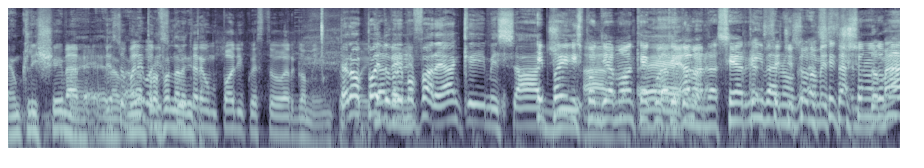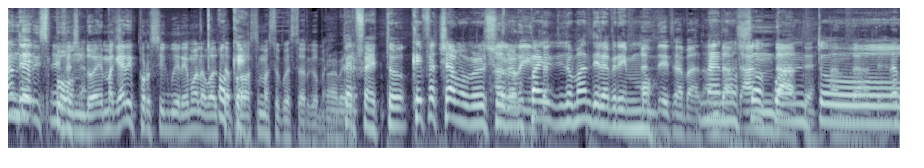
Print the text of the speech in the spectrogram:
è un cliché, ma Vabbè, è, adesso volevo discutere verità. un po' di questo argomento. Però poi, Va dovremmo bene. fare anche i messaggi. E poi rispondiamo Ah, anche a eh, qualche allora, domanda. se arrivano, se ci sono, se messa- ci sono domande, domande, le rispondo e magari proseguiremo la volta Ok. prossima su questo argomento. Perfetto. Che facciamo, professore? Allora, un paio di domande le avremmo. Andate avanti, Ma non andate, so andate, quanto.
